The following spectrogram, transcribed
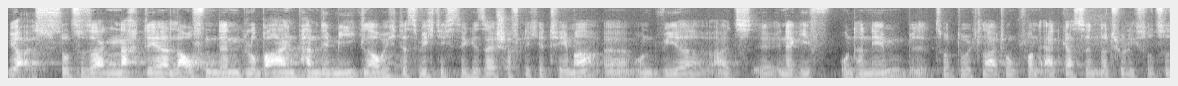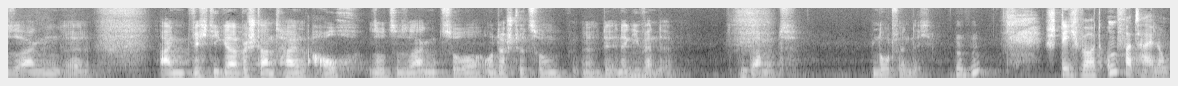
ja, ist sozusagen nach der laufenden globalen Pandemie, glaube ich, das wichtigste gesellschaftliche Thema. Äh, und wir als äh, Energieunternehmen äh, zur Durchleitung von Erdgas sind natürlich sozusagen ein wichtiger Bestandteil auch sozusagen zur Unterstützung der Energiewende und damit notwendig. Mhm. Stichwort Umverteilung.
